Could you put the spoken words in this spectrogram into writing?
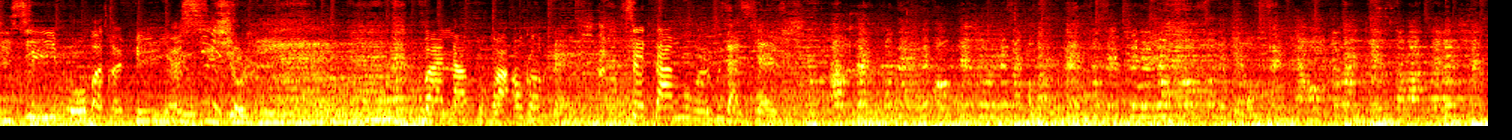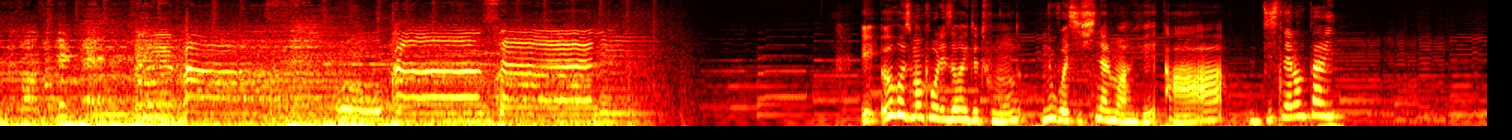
ici pour votre fille si jolie. Voilà pourquoi encore ai-je cet amoureux vous assiège. Et heureusement pour les oreilles de tout le monde, nous voici finalement arrivés à Disneyland Paris.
